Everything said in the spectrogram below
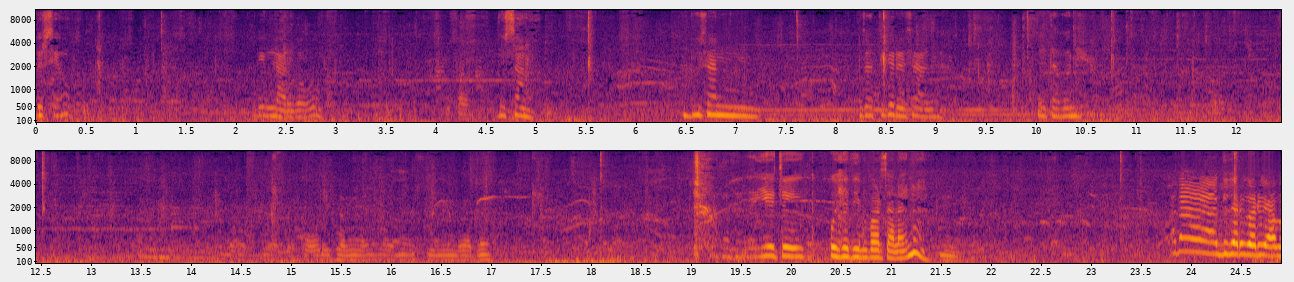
बिर्सेँ हौ बिमलाहरू गएको बुसान बुसान जतिकै रहेछ आज। यता पनि। यो चाहिँ पैसा दिनुपर्छ होला होइन? अघि गएर गऱ्यो अब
